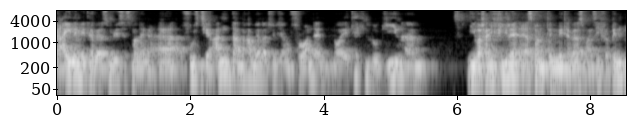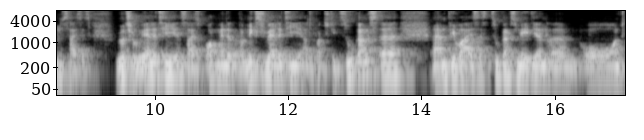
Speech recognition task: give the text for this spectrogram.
reine Metaversum, wie ich es jetzt mal nenne, äh, fußt hier an. Dann haben wir natürlich am Frontend neue Technologien, ähm, die wahrscheinlich viele erstmal mit dem Metaversum an sich verbinden. Das heißt jetzt Virtual Reality, das heißt Augmented oder Mixed Reality, also praktisch die Zugangs-Devices, äh, ähm, Zugangsmedien. Ähm, und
